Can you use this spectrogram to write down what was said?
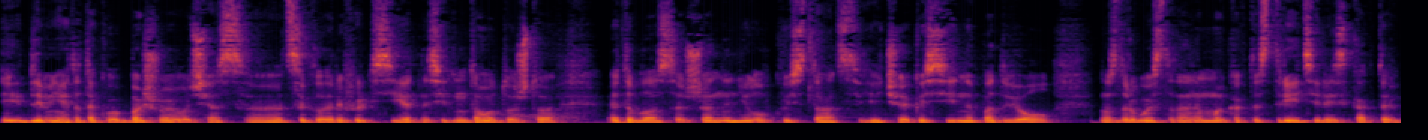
и для меня это такой большой вот сейчас э, цикл рефлексии относительно того, то, что это была совершенно неловкая ситуация. Я человека сильно подвел, но с другой стороны мы как-то встретились, как-то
